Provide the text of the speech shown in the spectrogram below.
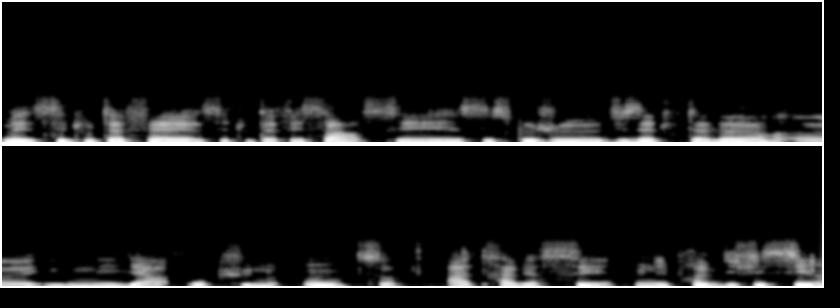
Mais c'est tout à fait, c'est tout à fait ça. C'est, ce que je disais tout à l'heure. Euh, il n'y a aucune honte à traverser une épreuve difficile.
